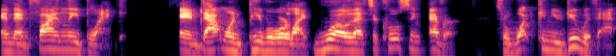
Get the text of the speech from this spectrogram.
and then finally blank. And that one, people were like, whoa, that's the coolest thing ever. So, what can you do with that?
